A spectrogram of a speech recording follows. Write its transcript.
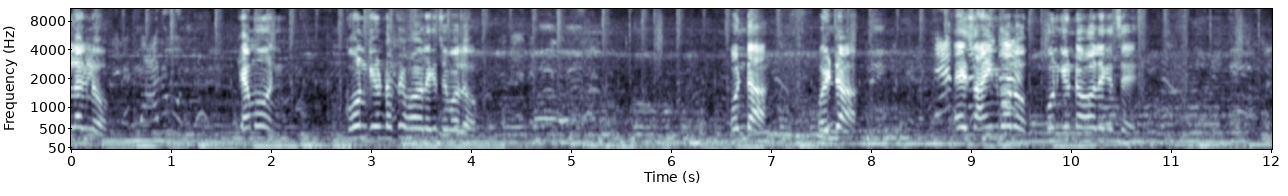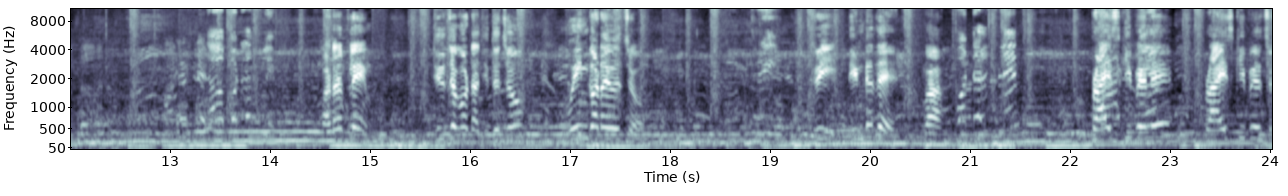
কেমন লাগল? কেমন? কোন গেমটা থেকে ভালো লেগেছে বলো? কোনটা? ওইটা? এই সাইন বলো কোন গেমটা ভালো লেগেছে? বাটার ফ্লেম জিতেছো কটা? জিতেছো? উইন কটা হয়েছো? থ্রি। তিনটেতে? বাহ। প্রাইজ কি পেলে? প্রাইজ কি পেয়েছ?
